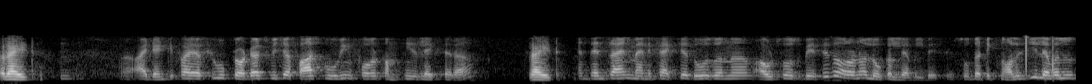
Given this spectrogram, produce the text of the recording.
Right. Uh, identify a few products which are fast moving for companies like Cera. Right. And then try and manufacture those on an outsourced basis or on a local level basis. So the technology level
